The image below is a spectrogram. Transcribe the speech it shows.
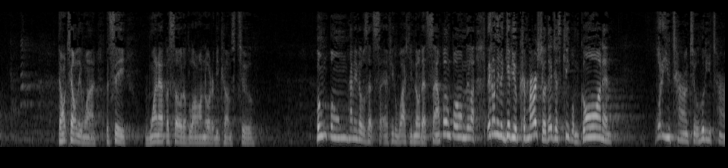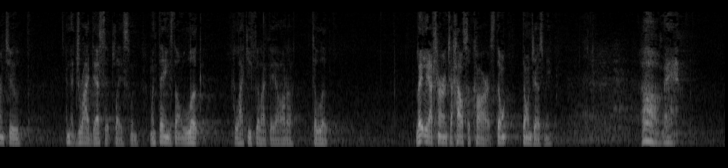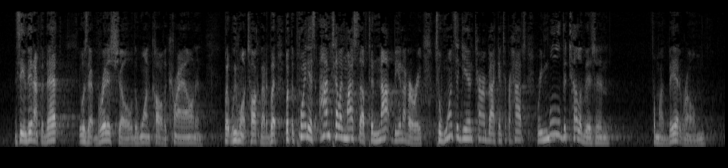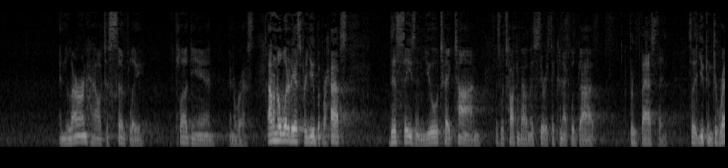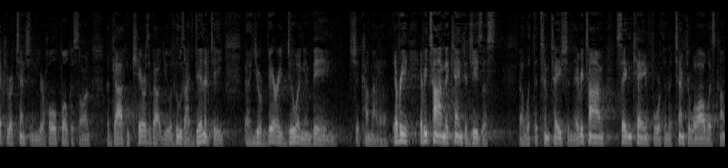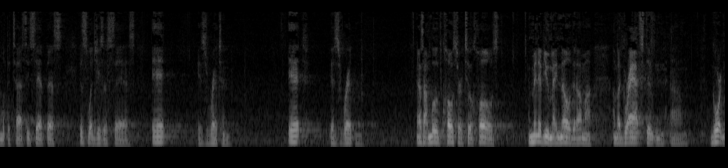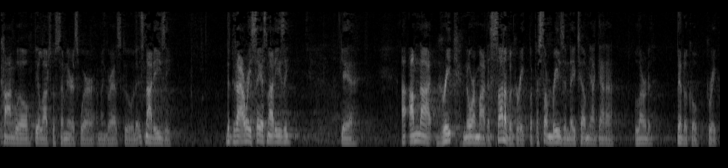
Don't tell anyone. But see, one episode of Law and Order becomes two. Boom, boom. How many knows that? If you watch, you know that sound. Boom, boom. Like, they don't even give you a commercial. They just keep them going. And what do you turn to? Who do you turn to in the dry desert place when, when things don't look like you feel like they ought to, to look? Lately I turned to House of Cards. Don't, don't judge me. Oh man. And see, and then after that, it was that British show, the one called The Crown and but we won't talk about it. But, but the point is, I'm telling myself to not be in a hurry, to once again turn back and to perhaps remove the television from my bedroom and learn how to simply plug in and rest. I don't know what it is for you, but perhaps this season you'll take time, as we're talking about in this series, to connect with God through fasting so that you can direct your attention, your whole focus on a God who cares about you and whose identity uh, your very doing and being should come out of. Every, every time they came to Jesus uh, with the temptation, every time Satan came forth and the tempter will always come with the test, he said this, this is what Jesus says, it is written. It is written. As I move closer to a close, many of you may know that I'm a, I'm a grad student. Um, Gordon Conwell Theological Seminary is where I'm in grad school. It's not easy. Did, I already say it's not easy? Yeah. I, am not Greek, nor am I the son of a Greek, but for some reason they tell me I gotta learn biblical Greek.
